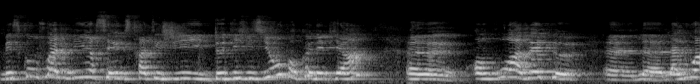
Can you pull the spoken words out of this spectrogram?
mais ce qu'on voit venir, c'est une stratégie de division qu'on connaît bien, en gros avec euh, euh, la, loi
